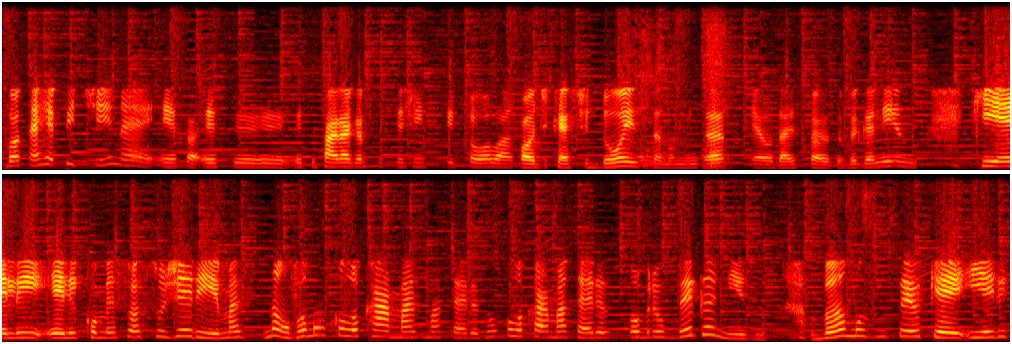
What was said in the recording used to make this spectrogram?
Vou até repetir, né, essa, esse, esse parágrafo que a gente citou lá no podcast 2, se eu não me engano, que é o da história do veganismo, que ele, ele começou a sugerir, mas não, vamos colocar mais matérias, vamos colocar matérias sobre o veganismo, vamos não sei o quê, e ele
